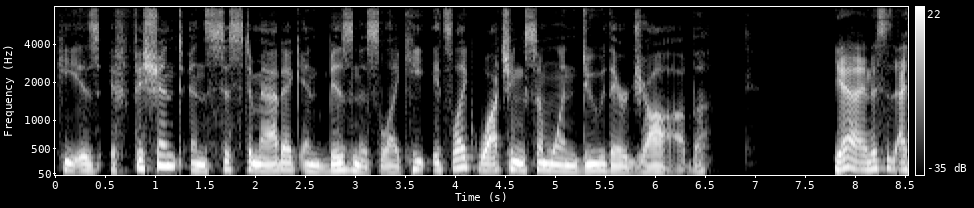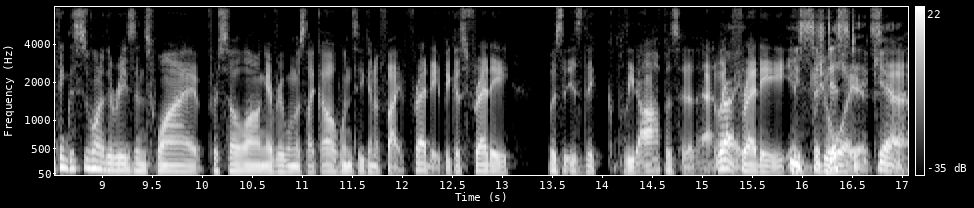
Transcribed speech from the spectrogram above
He is efficient and systematic and businesslike. He, it's like watching someone do their job. Yeah, and this is I think this is one of the reasons why for so long everyone was like, "Oh, when's he going to fight Freddy?" Because Freddy was is the complete opposite of that. Like right. Freddy He's enjoys, sadistic, yeah. yeah,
